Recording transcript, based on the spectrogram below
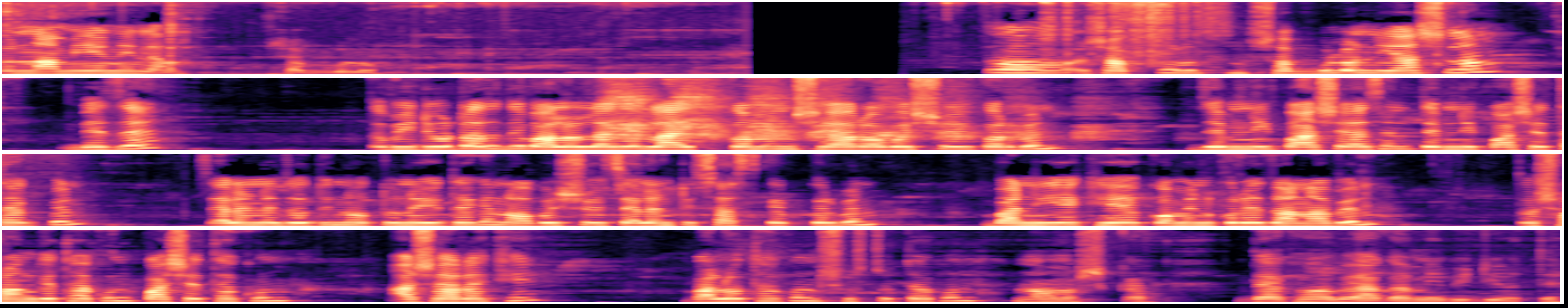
তো নামিয়ে নিলাম সবগুলো। তো সব সবগুলো নিয়ে আসলাম বেজে। তো ভিডিওটা যদি ভালো লাগে লাইক কমেন্ট শেয়ার অবশ্যই করবেন। যেমনি পাশে আছেন, তেমনি পাশে থাকবেন। চ্যানেলে যদি নতুন এই থাকেন, অবশ্যই চ্যানেলটি সাবস্ক্রাইব করবেন, বানিয়ে খেয়ে কমেন্ট করে জানাবেন। তো সঙ্গে থাকুন, পাশে থাকুন। আশা রাখি ভালো থাকুন, সুস্থ থাকুন। নমস্কার। দেখা হবে আগামী ভিডিওতে।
